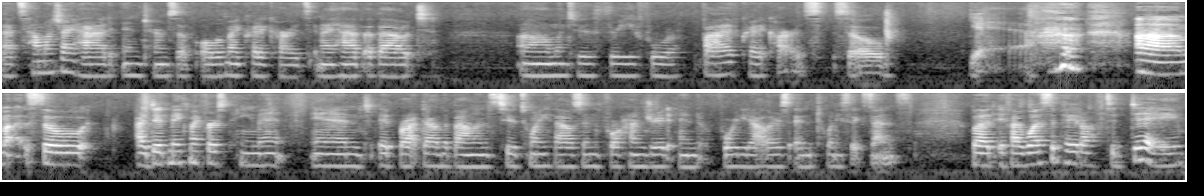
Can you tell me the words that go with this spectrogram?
that's how much I had in terms of all of my credit cards. And I have about um, one, two, three, four, five credit cards. So yeah. um, so I did make my first payment and it brought down the balance to $20,440.26. But if I was to pay it off today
